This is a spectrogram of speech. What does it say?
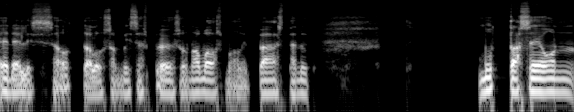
edellisissä otteluissa, missä Spurs on avausmaalin päästänyt. Mutta se on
